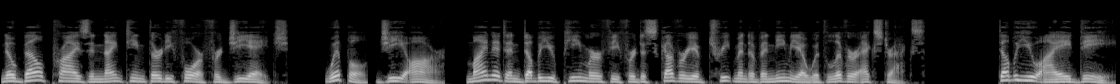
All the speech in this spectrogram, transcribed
Nobel Prize in 1934 for G. H. Whipple, G. R. Minot and W. P. Murphy for discovery of treatment of anemia with liver extracts. WIAD.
